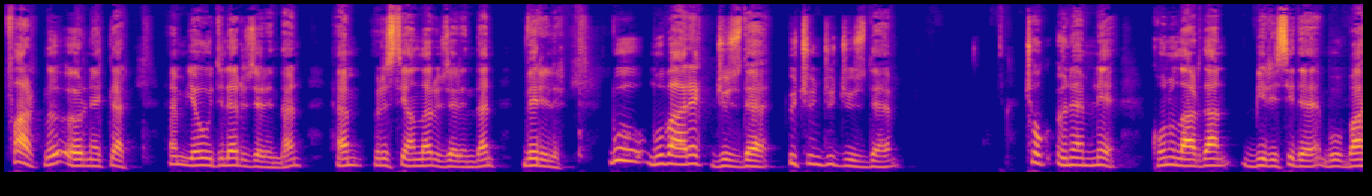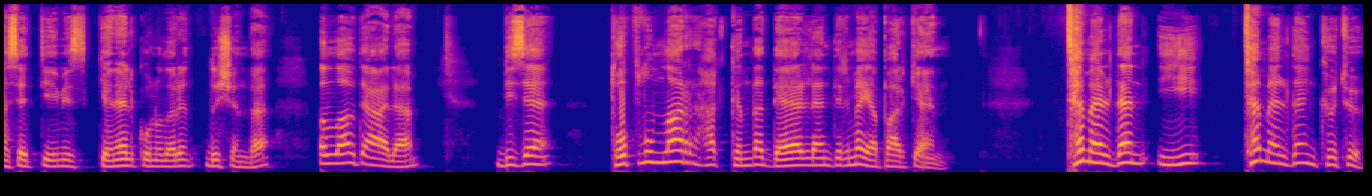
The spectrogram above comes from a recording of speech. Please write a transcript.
farklı örnekler hem Yahudiler üzerinden hem Hristiyanlar üzerinden verilir. Bu mübarek cüzde, üçüncü cüzde çok önemli konulardan birisi de bu bahsettiğimiz genel konuların dışında allah Teala bize toplumlar hakkında değerlendirme yaparken temelden iyi, temelden kötü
